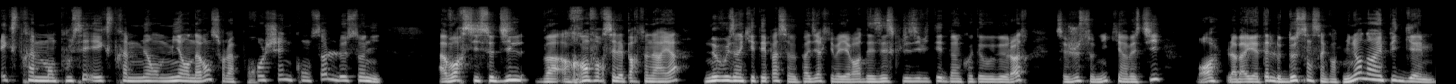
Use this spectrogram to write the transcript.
extrêmement poussé et extrêmement mis en avant sur la prochaine console de Sony. À voir si ce deal va renforcer les partenariats. Ne vous inquiétez pas, ça ne veut pas dire qu'il va y avoir des exclusivités d'un côté ou de l'autre. C'est juste Sony qui investit bon, la bagatelle de 250 millions dans Epic Games.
